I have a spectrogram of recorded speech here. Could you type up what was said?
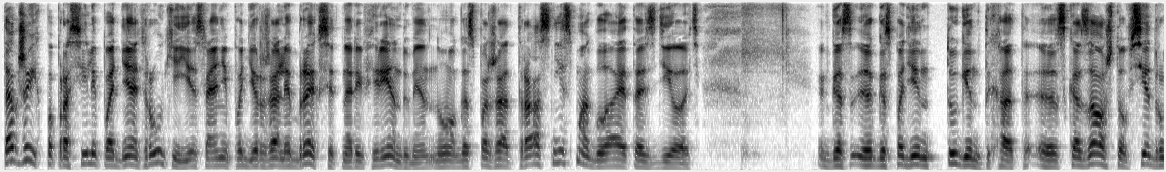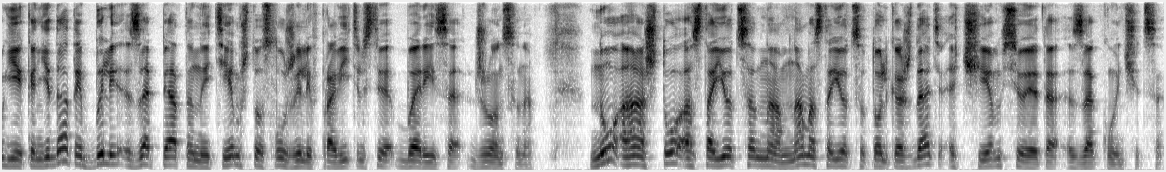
Также их попросили поднять руки, если они поддержали Брексит на референдуме, но госпожа Трасс не смогла это сделать. Э, господин Тугентхат э, сказал, что все другие кандидаты были запятнаны тем, что служили в правительстве Бориса Джонсона. Ну а что остается нам? Нам остается только ждать, чем все это закончится.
